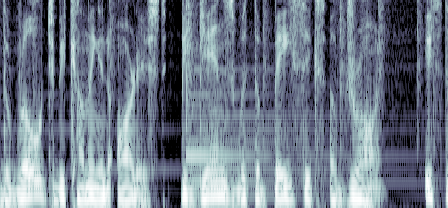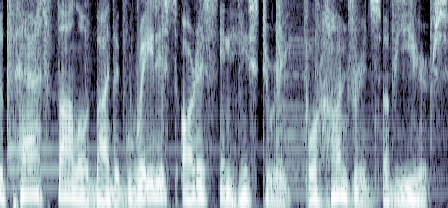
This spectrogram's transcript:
The road to becoming an artist begins with the basics of drawing. It's the path followed by the greatest artists in history for hundreds of years.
